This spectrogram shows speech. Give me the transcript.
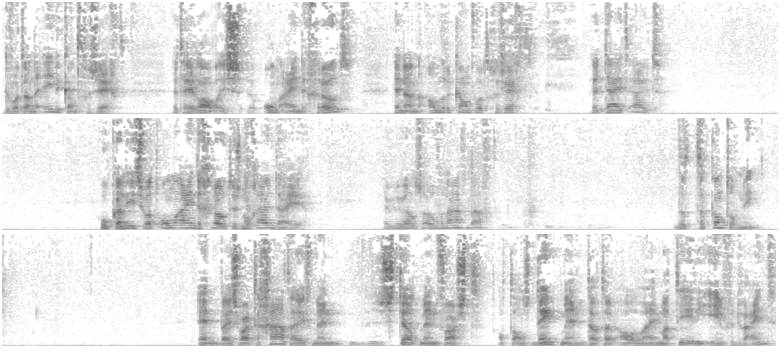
er wordt aan de ene kant gezegd, het heelal is oneindig groot, en aan de andere kant wordt gezegd, het dijt uit. Hoe kan iets wat oneindig groot is nog uitdijen? Heb je er wel eens over nagedacht? Dat, dat kan toch niet? En bij zwarte gaten heeft men, stelt men vast, althans denkt men, dat er allerlei materie in verdwijnt.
